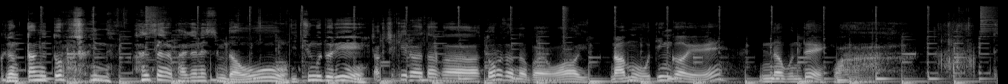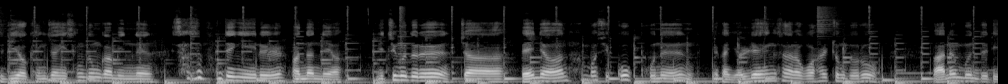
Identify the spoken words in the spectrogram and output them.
그냥 땅에 떨어져 있는 한 쌍을 발견했습니다. 오 이 친구들이 짝짓기를 하다가 떨어졌나봐요. 와 이 나무 어딘가에 있나 본데 와 드디어 굉장히 생동감 있는 사슴풍뎅이를 만났네요. 이 친구들은 자 매년 한 번씩 꼭 보는 약간 연례 행사라고 할 정도로 많은 분들이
